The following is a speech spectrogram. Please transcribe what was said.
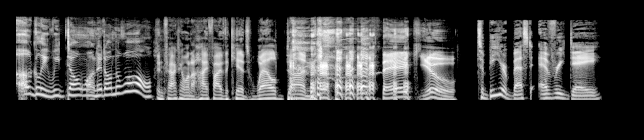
ugly. We don't want it on the wall. In fact, I want to high five the kids. Well done. Thank you. To be your best every day,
